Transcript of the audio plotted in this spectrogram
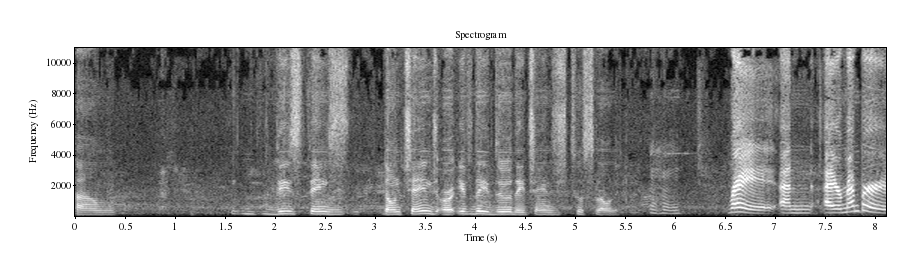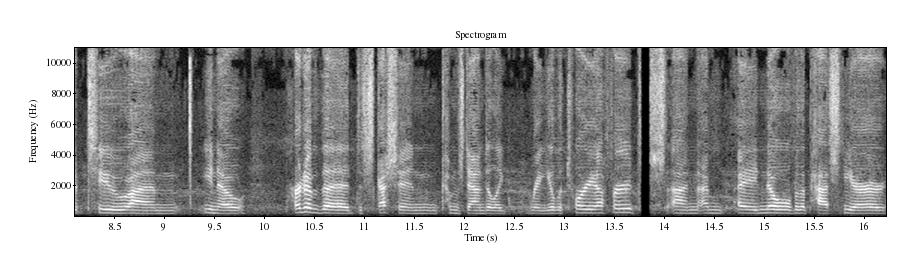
Um, these things don't change, or if they do, they change too slowly. Right, and I remember too, um, you know, part of the discussion comes down to like regulatory efforts, and I'm, I know over the past year,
